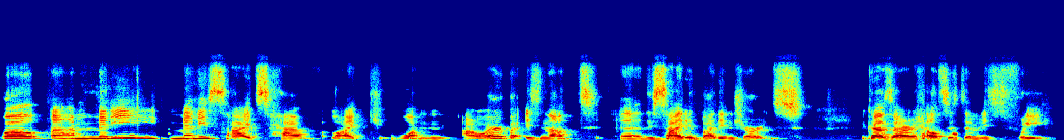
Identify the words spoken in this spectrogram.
Well, um, many many sites have like one hour, but it's not uh, decided by the insurance because our health system is free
